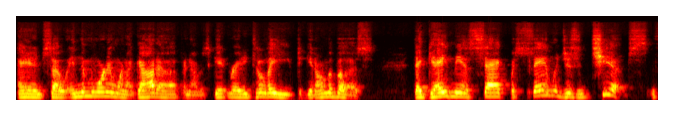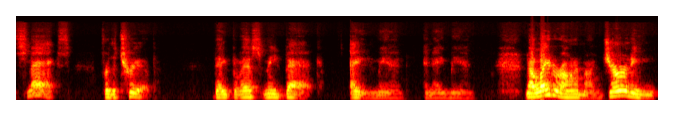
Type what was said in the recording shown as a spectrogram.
And so in the morning, when I got up and I was getting ready to leave to get on the bus, they gave me a sack with sandwiches and chips and snacks for the trip. They blessed me back. Amen and amen. Now, later on in my journey,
